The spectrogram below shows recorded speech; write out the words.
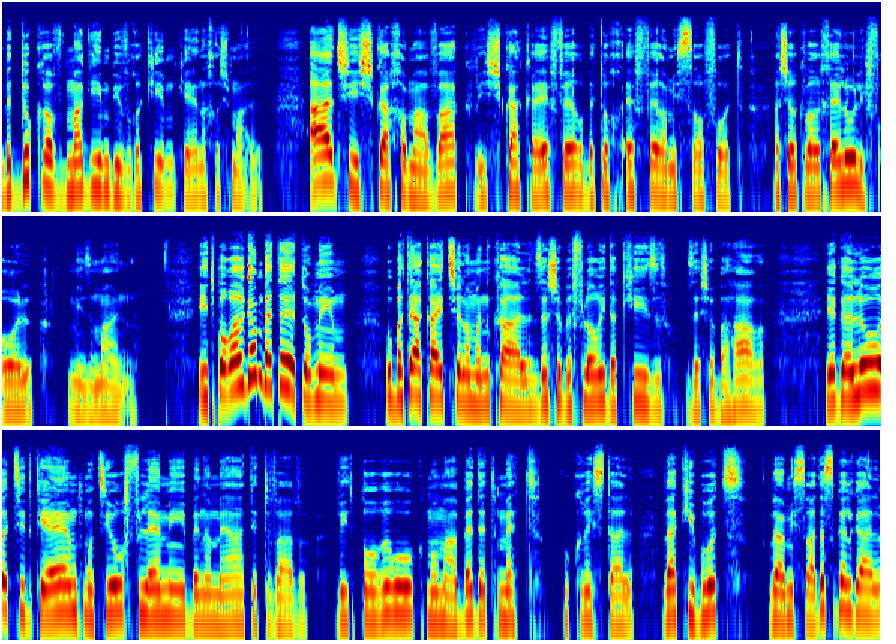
בדו-קרב מאגים בברקים כעין החשמל. עד שישכח המאבק וישקע כאפר בתוך אפר המשרפות, אשר כבר החלו לפעול מזמן. התפורר גם בית היתומים, ובתי הקיץ של המנכ"ל, זה שבפלורידה קיז, זה שבהר, יגלו את סדקיהם כמו ציור פלמי בין המאה הט"ו, ויתפוררו כמו מעבדת meth וקריסטל, והקיבוץ והמשרד הסגלגל,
